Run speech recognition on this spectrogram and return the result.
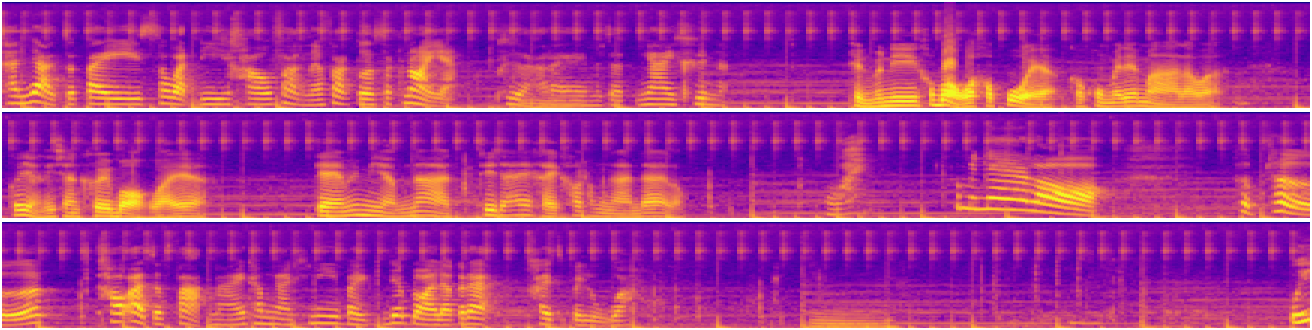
ฉันอยากจะไปสวัสดีเขาฝากเนื้อฝากตัวสักหน่อยอะเผื่ออะไรมันจะง่ายขึ้นอะเห็นวันนี้เขาบอกว่าเขาป่วยอะเขาคงไม่ได้มาแล้วอะ ก็อย่างที่ฉันเคยบอกไว้อะแกไม่มีอำนาจที่จะให้ใครเข้าทำงานได้หรอกโอ้ยก็ไม่แน่หรอกเผลอๆเขาอาจจะฝากนายทำงานที่นี่ไปเรียบร้อยแล้วก็ได้ ใครจะไปรู้วะอืมอุ๊ย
